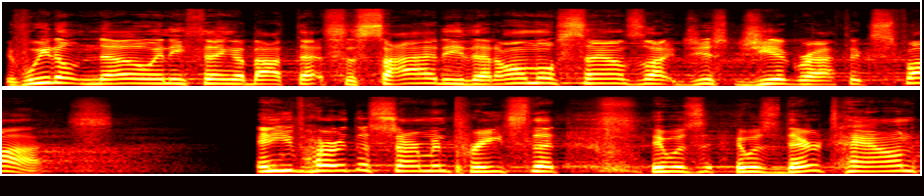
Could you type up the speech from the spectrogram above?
if we don't know anything about that society, that almost sounds like just geographic spots. And you've heard the sermon preached that it was, it was their town,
